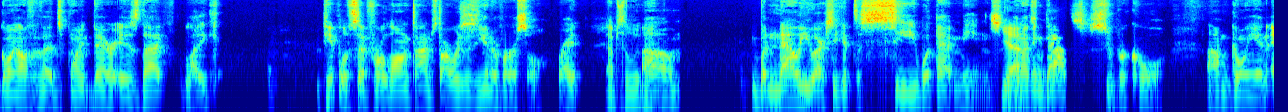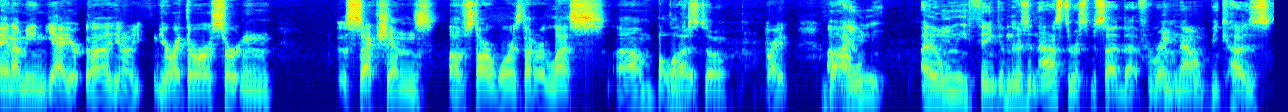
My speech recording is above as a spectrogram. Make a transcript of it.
going off of Ed's point there is that like people have said for a long time Star Wars is universal, right? Absolutely. Um, but now you actually get to see what that means. Yeah. and I think that's super cool. Um, going in, and I mean, yeah, you're uh, you know you're right. There are certain sections of Star Wars that are less um, beloved, Less so. right? But I Um, only I only think and there's an asterisk beside that for right Hmm. now because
